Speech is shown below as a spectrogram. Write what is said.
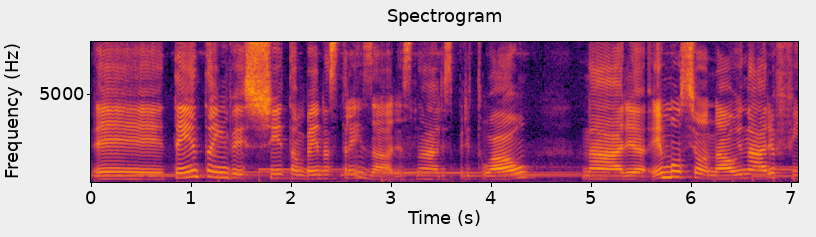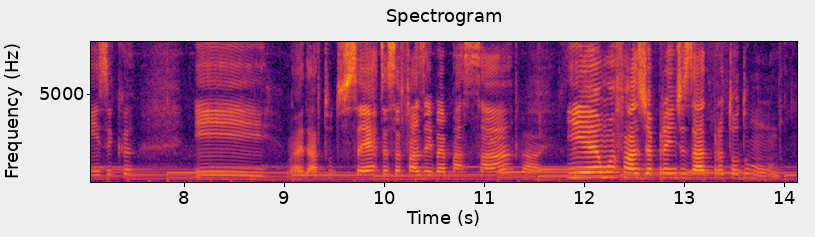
é, tenta investir também nas três áreas: na área espiritual, na área emocional e na área física. E vai dar tudo certo, essa fase aí vai passar. Vai. E é uma fase de aprendizado para todo mundo.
